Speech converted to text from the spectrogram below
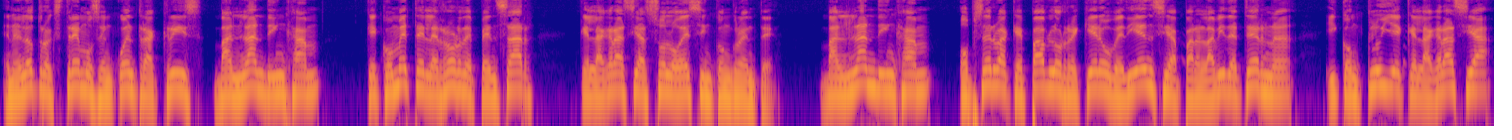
En el otro extremo se encuentra Chris Van Landingham, que comete el error de pensar que la gracia solo es incongruente. Van Landingham observa que Pablo requiere obediencia para la vida eterna y concluye que la gracia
